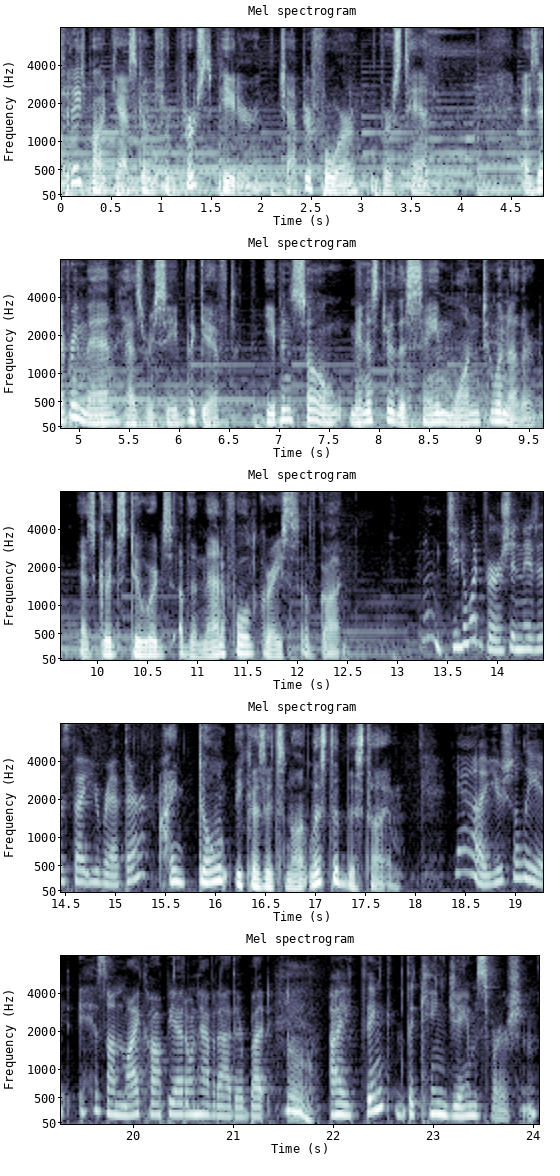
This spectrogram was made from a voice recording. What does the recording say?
Today's podcast comes from 1 Peter chapter 4, verse 10. As every man has received the gift, even so minister the same one to another as good stewards of the manifold grace of God. Hmm, Do you know what version it is that you read there? I don't because it's not listed this time. Yeah, usually it is on my copy. I don't have it either, but No. I think the King James Version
